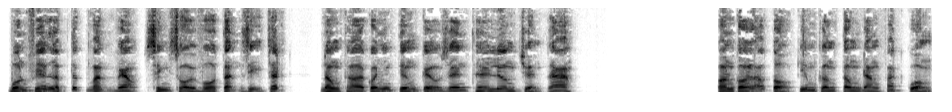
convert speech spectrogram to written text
bốn phía lập tức vặn vẹo, sinh sôi vô tận dị chất, đồng thời có những tiếng kêu rền thê lương chuyển ra. Còn có lão tổ Kim Cương Tông đang phát cuồng,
